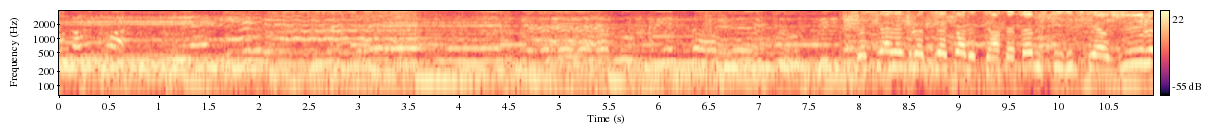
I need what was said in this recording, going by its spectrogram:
Encore une fois, suis avec le directeur d'Espérance FM, Philippe Fier-Jules.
